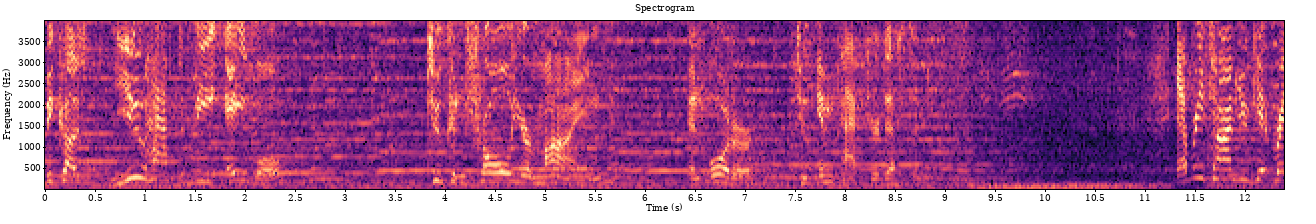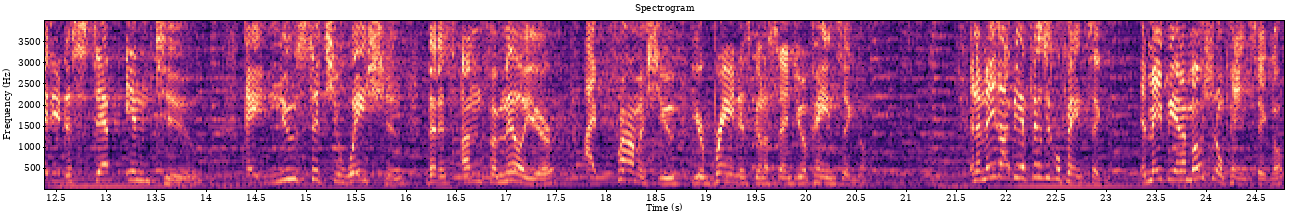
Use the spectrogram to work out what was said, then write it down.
Because you have to be able to control your mind in order to impact your destiny. Every time you get ready to step into a new situation that is unfamiliar, I promise you, your brain is going to send you a pain signal. And it may not be a physical pain signal. It may be an emotional pain signal,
